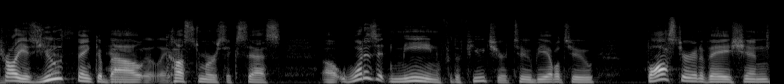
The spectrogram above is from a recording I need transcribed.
Charlie, as you think about absolutely. customer success, uh, what does it mean for the future to be able to foster innovation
